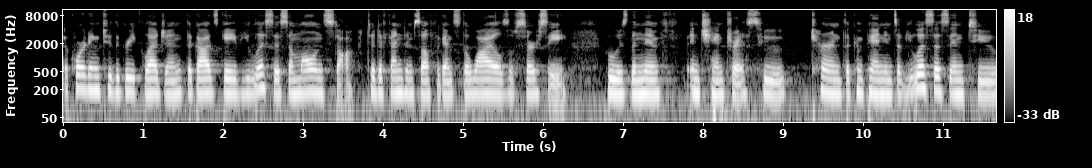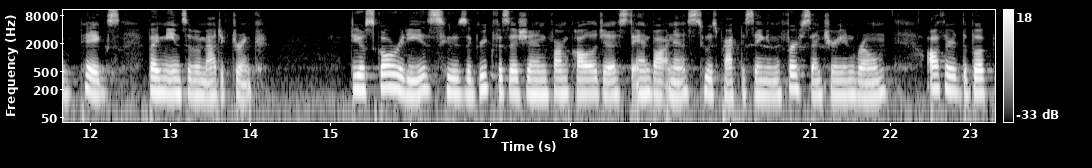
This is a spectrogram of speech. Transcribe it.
According to the Greek legend, the gods gave Ulysses a mullein stalk to defend himself against the wiles of Circe, who was the nymph enchantress who turned the companions of Ulysses into pigs by means of a magic drink. Dioscorides, who's a Greek physician, pharmacologist, and botanist who was practicing in the first century in Rome, authored the book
